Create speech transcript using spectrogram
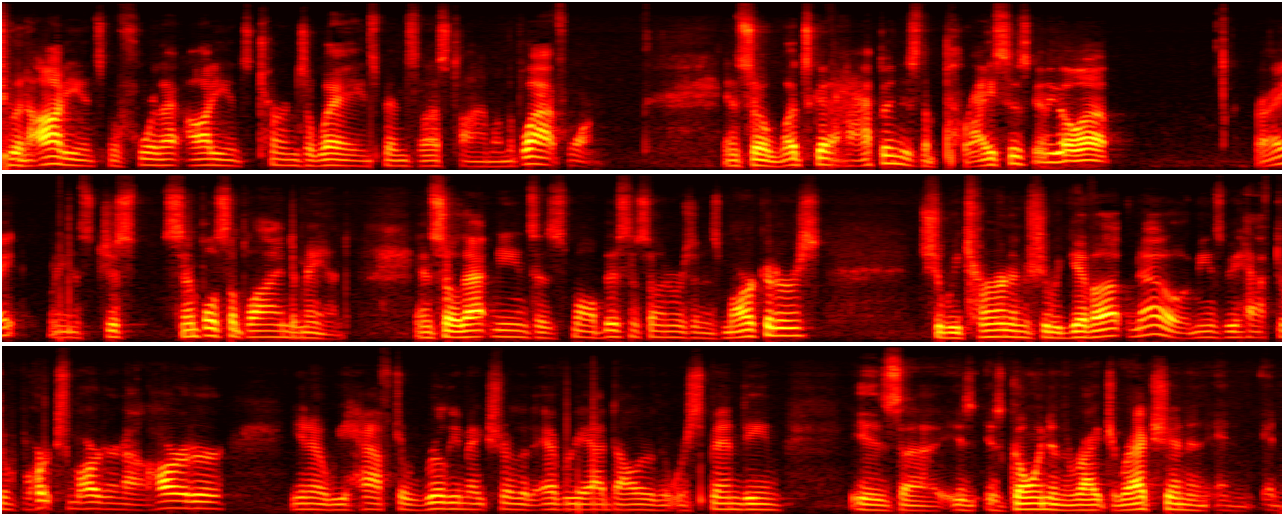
to an audience before that audience turns away and spends less time on the platform. And so what's going to happen is the price is going to go up, right? I mean, it's just simple supply and demand. And so that means as small business owners and as marketers, should we turn and should we give up? No, it means we have to work smarter, not harder. You know, we have to really make sure that every ad dollar that we're spending is uh, is is going in the right direction, and and, and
